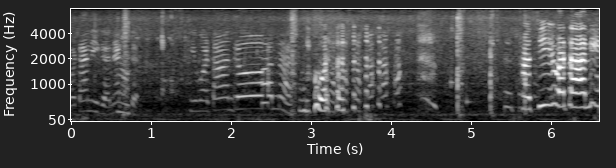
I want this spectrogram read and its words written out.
ವಟಾಣಿ ಈಗ ನೆಕ್ಸ್ಟ್ ಈ ವಟಾನ್ರು ಅನ್ನ. ಹಸಿ ವಟಾಣಿ.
